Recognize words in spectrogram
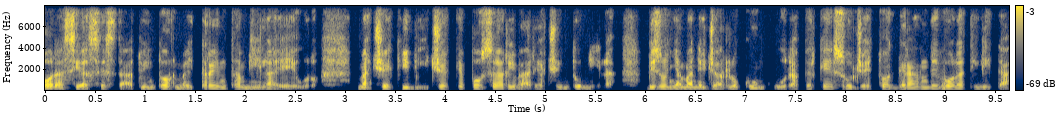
Ora si è assestato intorno ai 30 mila euro, ma c'è chi dice che possa arrivare a 100 mila. Bisogna maneggiarlo con cura perché è soggetto a grande volatilità.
